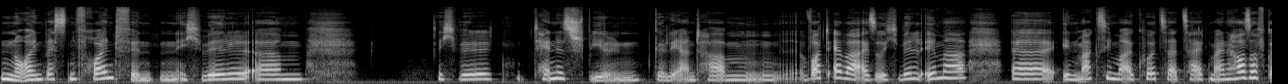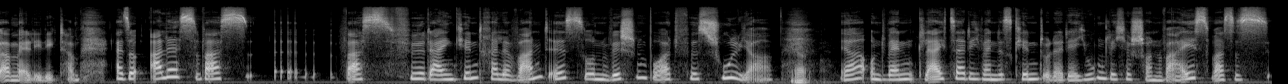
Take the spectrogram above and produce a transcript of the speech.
einen neuen besten Freund finden, ich will ähm, ich will Tennis spielen gelernt haben, whatever. Also ich will immer äh, in maximal kurzer Zeit meine Hausaufgaben erledigt haben. Also alles, was äh, was für dein Kind relevant ist, so ein Vision Board fürs Schuljahr. Ja. Ja, und wenn gleichzeitig, wenn das Kind oder der Jugendliche schon weiß, was es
